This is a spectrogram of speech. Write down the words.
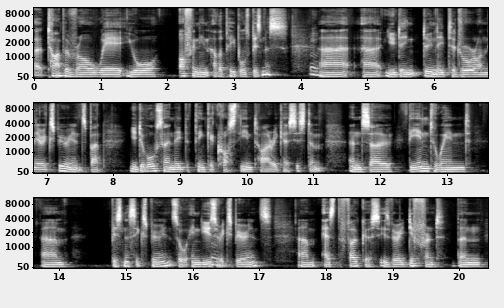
a, type of role where you're often in other people's business. Mm. Uh, uh, you do, do need to draw on their experience, but you do also need to think across the entire ecosystem. And so the end to end business experience or end user mm. experience um, as the focus is very different than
